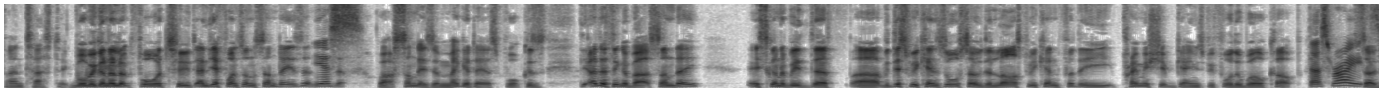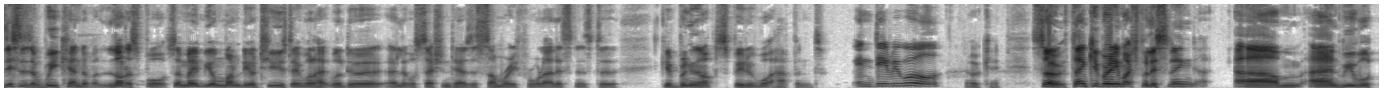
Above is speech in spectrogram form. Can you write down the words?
Fantastic. Well, we're going to look forward to. And the F1's on Sunday, is it? Yes. Is that- Wow, Sunday's a mega day of sport because the other thing about Sunday. It's going to be the uh, this weekend's also the last weekend for the Premiership games before the World Cup. That's right. So this is a weekend of a lot of sports. So maybe on Monday or Tuesday we'll ha- we'll do a, a little session here as a summary for all our listeners to give bring them up to speed with what happened. Indeed, we will. Okay. So thank you very much for listening, um, and we will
